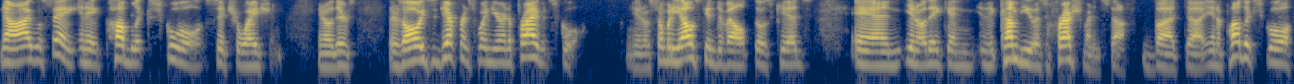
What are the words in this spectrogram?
now, I will say, in a public school situation, you know, there's there's always a difference when you're in a private school. You know, somebody else can develop those kids, and you know they can they come to you as a freshman and stuff. But uh, in a public school,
